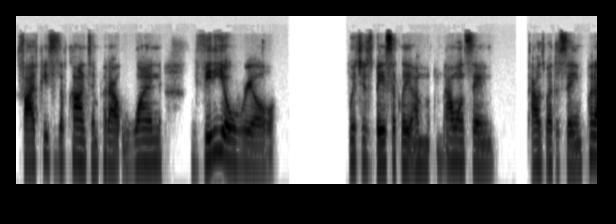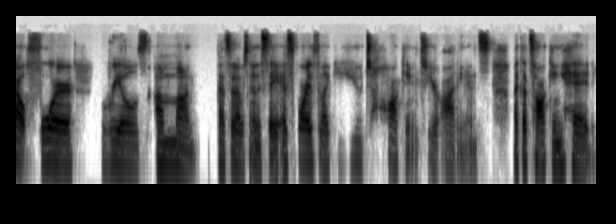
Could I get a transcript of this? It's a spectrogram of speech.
five pieces of content, put out one video reel, which is basically, um, I won't say, I was about to say, put out four reels a month that's what I was going to say. As far as like you talking to your audience, like a talking head.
